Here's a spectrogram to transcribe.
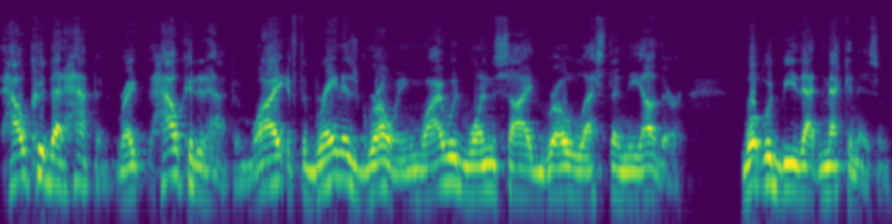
how could that happen, right? How could it happen? Why, if the brain is growing, why would one side grow less than the other? What would be that mechanism?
